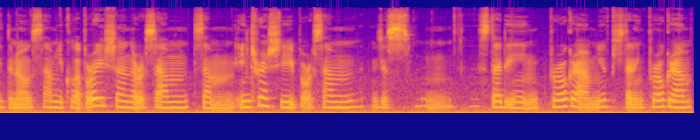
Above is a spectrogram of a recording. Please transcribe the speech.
I don't know some new collaboration or some some internship or some just mm, studying program, new studying program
